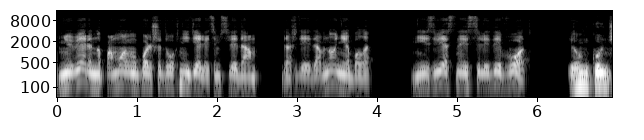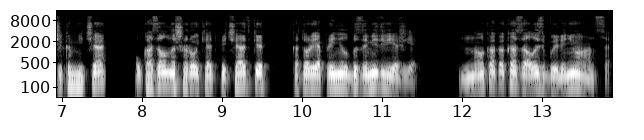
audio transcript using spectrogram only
Не уверен, но, по-моему, больше двух недель этим следам. Дождей давно не было. Неизвестные следы вот. И он кончиком меча указал на широкие отпечатки, которые я принял бы за медвежьи. Но, как оказалось, были нюансы.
